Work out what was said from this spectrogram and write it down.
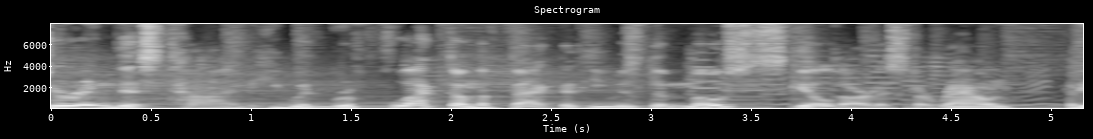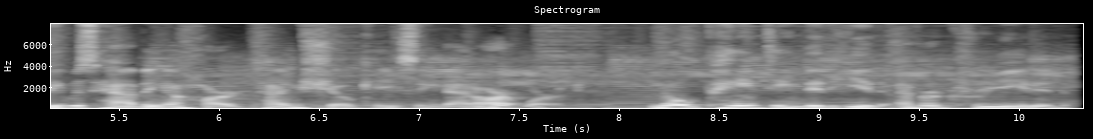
during this time, he would reflect on the fact that he was the most skilled artist around, but he was having a hard time showcasing that artwork. No painting that he had ever created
